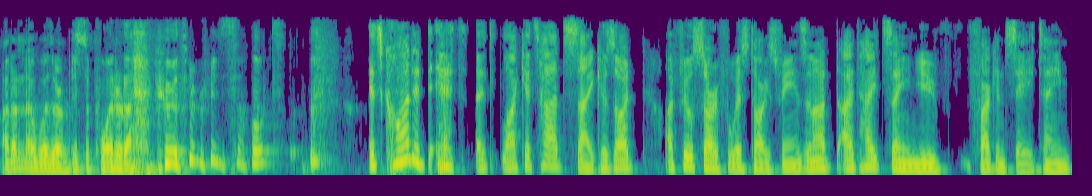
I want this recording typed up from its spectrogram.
I don't know whether I'm disappointed or happy with the result. It's kind of it's, it's like it's hard to say because I I feel sorry for West Tigers fans and I'd I'd hate seeing you fucking see a team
